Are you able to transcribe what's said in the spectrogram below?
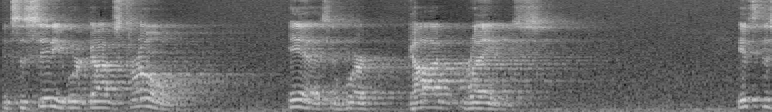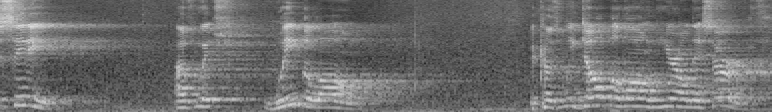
It's the city where God's throne is and where God reigns. It's the city of which we belong because we don't belong here on this earth.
